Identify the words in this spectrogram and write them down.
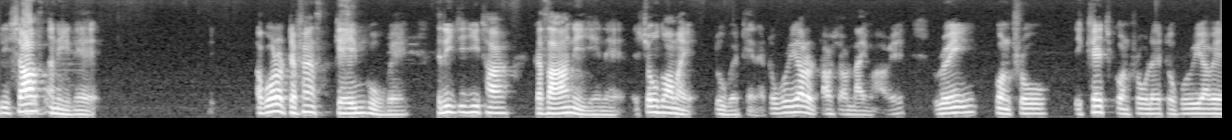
ဒီ Charles အနေနဲ့အခုတော့ defense game ကိုပဲသတိကြီးကြီးထားကစားနေရင်းနဲ့ရှုံးသွားမယ်လို့ပဲထင်တယ်တိုပိုရီကတော့တောက်လျှောက်လိုက်မှာပဲ rain control ဒီ catch control လဲတိုပိုရီယာပဲ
